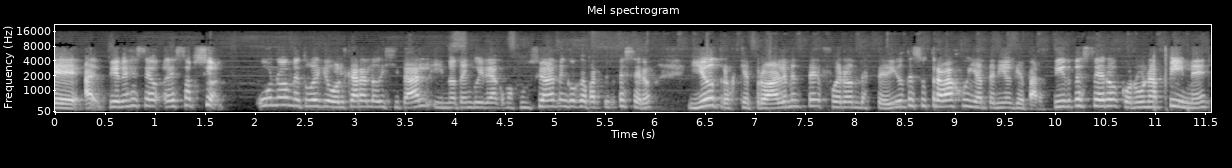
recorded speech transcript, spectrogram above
eh, ah, tienes esa opción. Uno, me tuve que volcar a lo digital y no tengo idea cómo funciona, tengo que partir de cero. Y otros que probablemente fueron despedidos de su trabajo y han tenido que partir de cero con una pyme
